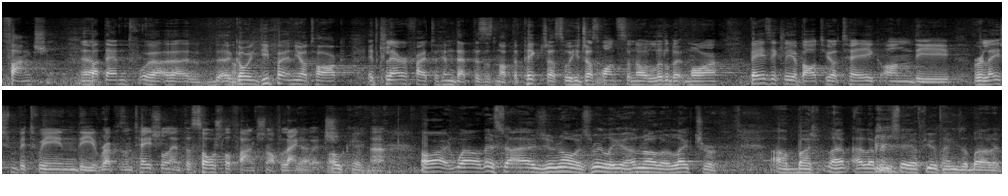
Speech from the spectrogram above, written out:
function. Yeah. But then, uh, uh, going deeper in your talk, it clarified to him that this is not the picture, so he just wants to know a little bit more, basically about your take on the relation between the representational and the social function of language. Okay. Ah. All right, well, this, as you know, is really another lecture, uh, but let, uh, let me say a few things about it.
